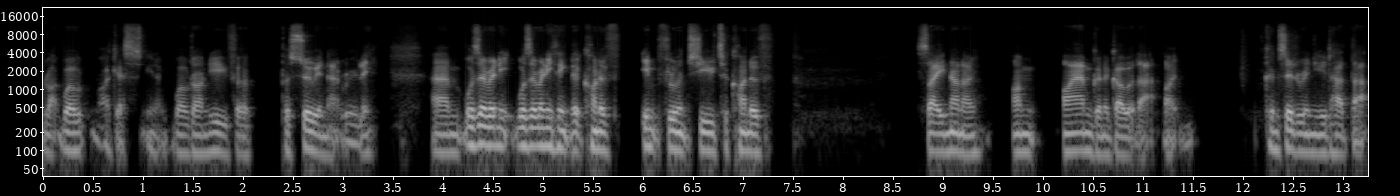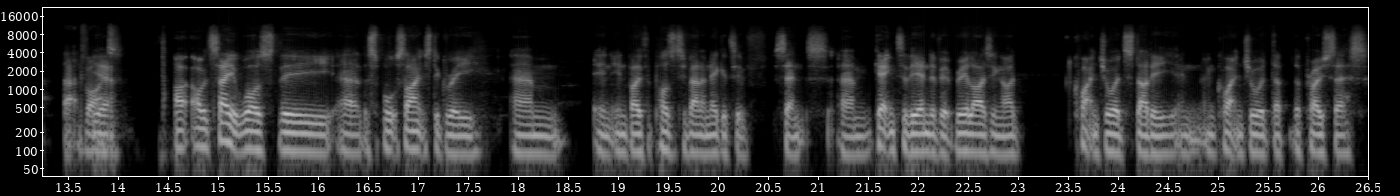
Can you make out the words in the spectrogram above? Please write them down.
like, well, I guess you know, well done you for pursuing that. Really, um, was there any was there anything that kind of influenced you to kind of say, no, no, I'm I am going to go at that? Like considering you'd had that that advice. Yeah. I, I would say it was the uh, the sports science degree um, in in both a positive and a negative sense. Um, getting to the end of it, realizing I quite enjoyed study and, and quite enjoyed the, the process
